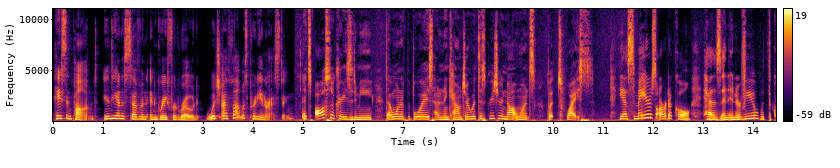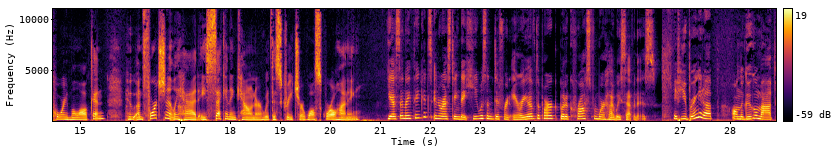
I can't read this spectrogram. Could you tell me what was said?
Hasten Pond, Indiana 7 and Grayford Road, which I thought was pretty interesting. It's also crazy to me that one of the boys had an encounter with this creature not once, but twice. Yes, Mayer's article has an interview with the Corey Malalkin, who unfortunately had a second encounter with this creature while squirrel hunting. Yes, and I think it's interesting that he was in a different area of the park, but across from where Highway 7 is. If you bring it up on the Google map,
